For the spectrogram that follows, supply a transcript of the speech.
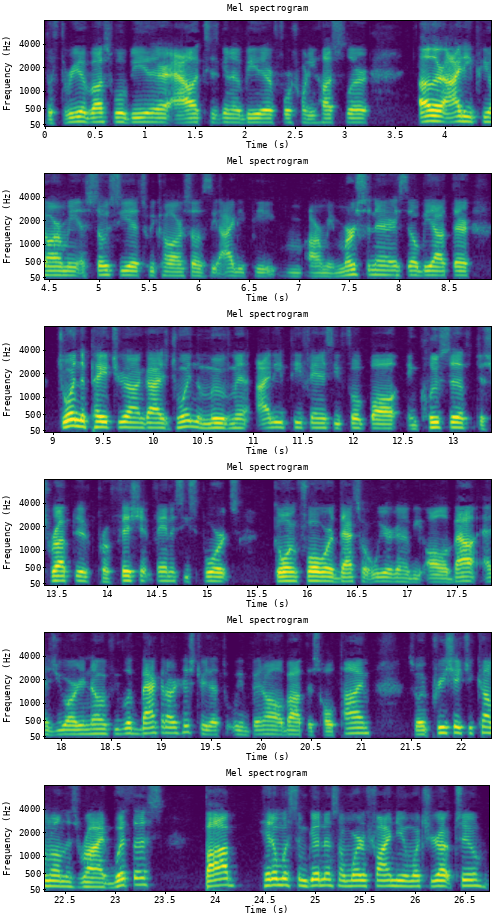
The three of us will be there. Alex is going to be there, 420 Hustler other IDP Army associates. We call ourselves the IDP Army Mercenaries. They'll be out there. Join the Patreon, guys. Join the movement. IDP Fantasy Football, inclusive, disruptive, proficient fantasy sports. Going forward, that's what we are going to be all about. As you already know, if you look back at our history, that's what we've been all about this whole time. So we appreciate you coming on this ride with us. Bob, hit them with some goodness on where to find you and what you're up to.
